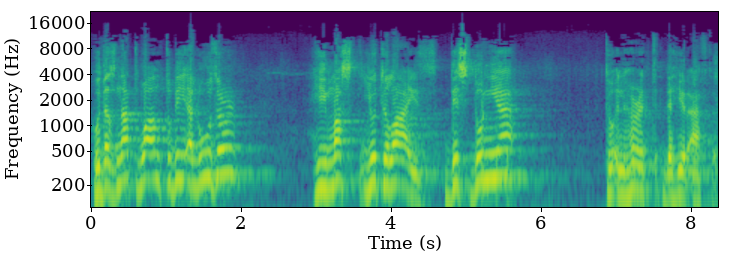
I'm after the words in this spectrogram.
who does not want to be a loser, he must utilize this dunya to inherit the hereafter.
